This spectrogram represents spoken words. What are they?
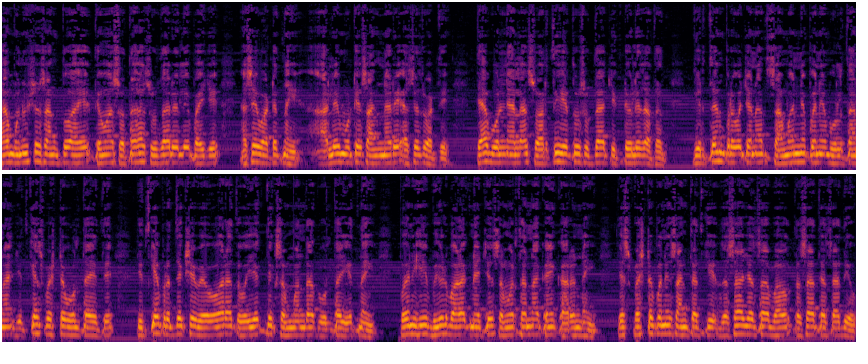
हा मनुष्य सांगतो आहे तेव्हा स्वतः सुधारले पाहिजे असे वाटत नाही. आले मोठे सांगणारे असेच वाटते. त्या बोलण्याला स्वार्थी हेतू सुद्धा चिकटवले जातात. कीर्तन प्रवचनात सामान्यपणे बोलताना जितके स्पष्ट बोलता येते तितके प्रत्यक्ष व्यवहारात वैयक्तिक संबंधात बोलता येत नाही. पण ही भीड बाळगण्याचे समर्थांना काही कारण नाही. ते स्पष्टपणे सांगतात की जसा ज्याचा भाव तसा त्याचा देव.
